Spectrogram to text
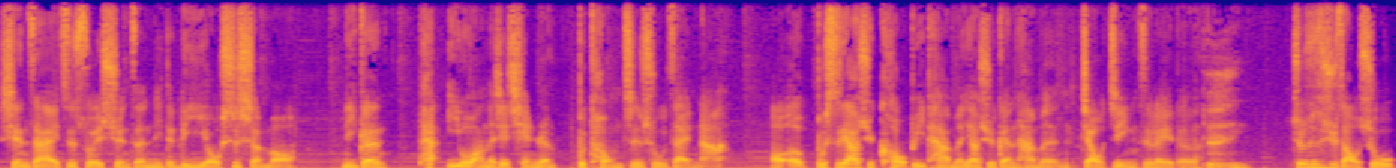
现在之所以选择你的理由是什么？你跟他以往那些前任不同之处在哪？哦，而不是要去抠比他们，要去跟他们较劲之类的。对，就是去找出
